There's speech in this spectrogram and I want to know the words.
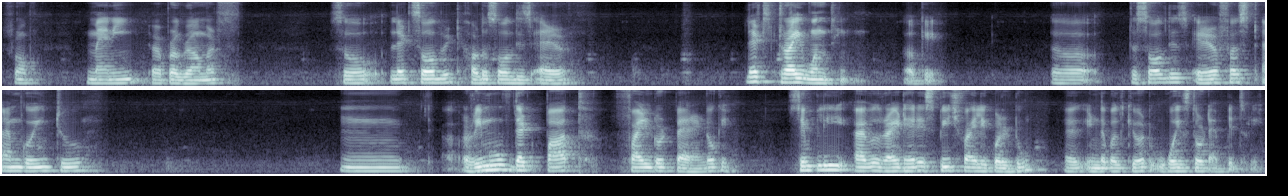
from many uh, programmers so let's solve it. How to solve this error. Let's try one thing. Okay. Uh, to solve this error first I'm going to um, remove that path file dot parent. Okay. Simply I will write here a speech file equal to uh, in double quote voice dot mp3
